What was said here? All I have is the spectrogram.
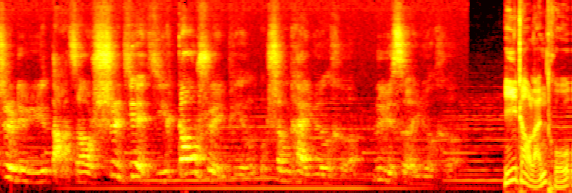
致力于打造世界级高水平生态运河、绿色运河。依照蓝图，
